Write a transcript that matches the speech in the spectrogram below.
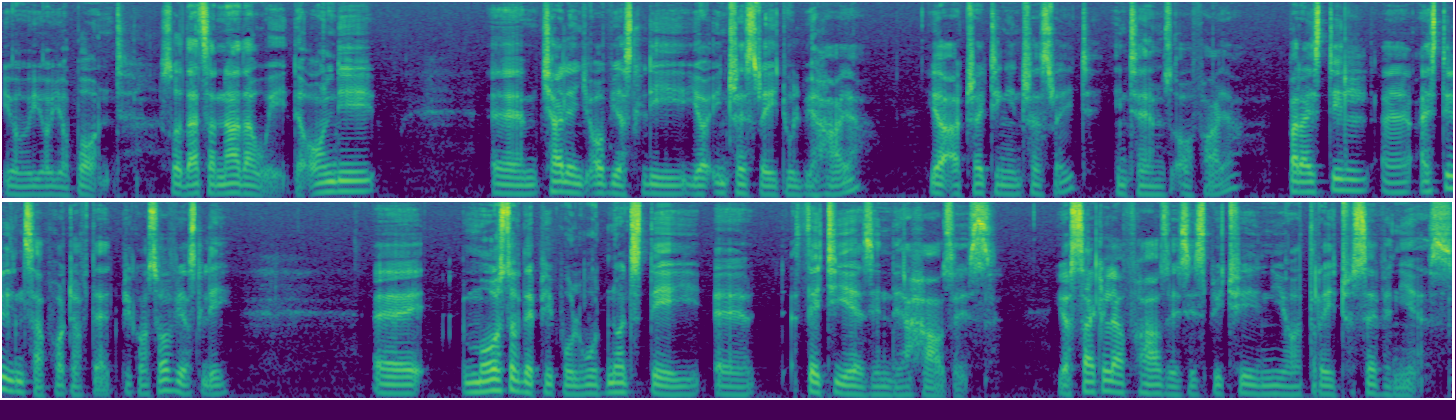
your your, your bond. So that's another way. The only um, challenge obviously your interest rate will be higher. You're attracting interest rate in terms of higher. But i still uh, i still in support of that because obviously uh, most of the people would not stay uh, 30 years in their houses. Your cycle of houses is between your 3 to 7 years.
